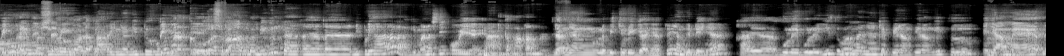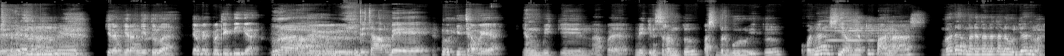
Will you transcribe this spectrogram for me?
pink Oh, berarti buset. enggak, enggak ada taringnya gitu Pink Pokoknya berarti. iya, Kurus kelihatan banget. babi itu kayak kayak kayak dipelihara lah gimana sih Oh iya, iya. Nah, peternakan berarti. dan yang lebih curiganya tuh yang gedenya kayak bule-bule gitu Hmm. warnanya kayak pirang-pirang gitu Hmm. kayak jamet Jamet. pirang-pirang gitulah Jabet bacing tiga. Waduh. Itu cabe. Cabe ya. yang bikin apa ya bikin serem tuh pas berburu itu pokoknya siangnya tuh panas nggak ada nggak ada tanda-tanda hujan lah.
